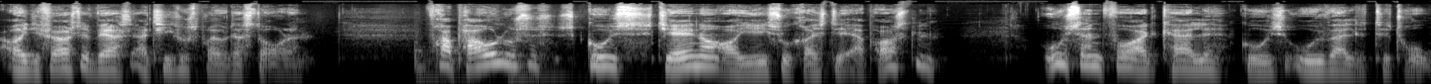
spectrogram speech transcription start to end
Og i de første vers af Titus brev, der står der, fra Paulus, Guds tjener og Jesu Kristi apostel, usandt for at kalde Guds udvalgte til tro,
